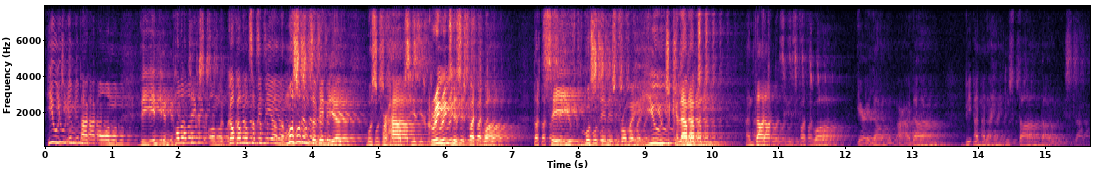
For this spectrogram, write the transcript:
huge impact on the Indian politics, on the governance of India, on the Muslims of India, was perhaps his greatest fatwa that saved Muslims from a huge calamity, and that was his fatwa إعلام الأعلام بأن هندوستان دار الإسلام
